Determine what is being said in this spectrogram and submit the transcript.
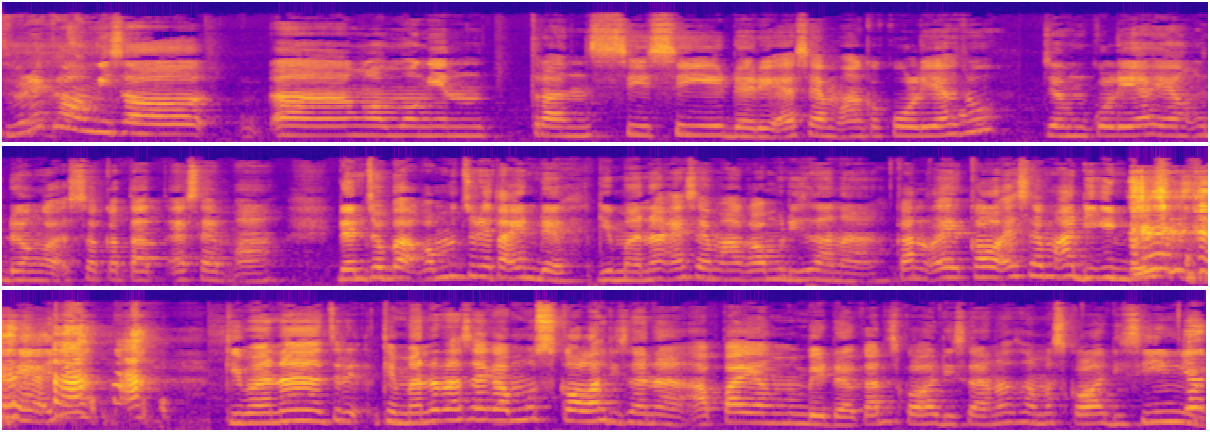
Sebenarnya kalau misal eh, ngomongin transisi dari SMA ke kuliah tuh jam kuliah yang udah nggak seketat SMA dan coba kamu ceritain deh gimana SMA kamu di sana? Kan eh, kalau SMA di Indo sih kayaknya gimana gimana rasanya kamu sekolah di sana? Apa yang membedakan sekolah di sana sama sekolah di sini? Ya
